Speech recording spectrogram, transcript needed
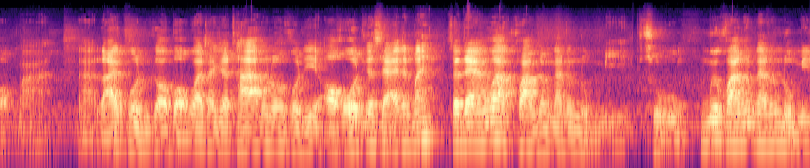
ออกมา หลายคนก็บอกว่าถ้าจะท้าคนโน้นคนนี้ออกโหนกระแสกันไหม แสดงว่าความสำคัญของหนุ่มมีสูง เมื่อความสำคัญของหนุ่มมี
